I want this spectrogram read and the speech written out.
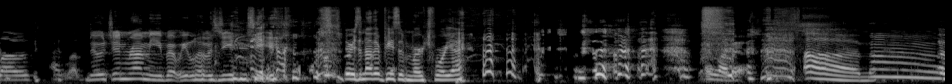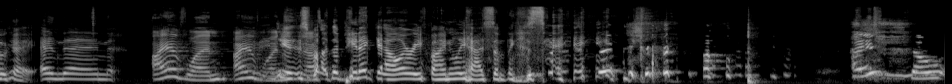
love I love No gin rummy, but we love a G&T. There's another piece of merch for you. I love it. Um, okay, and then I have one. I have one. Yeah, ask- the peanut gallery finally has something to say. I am so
